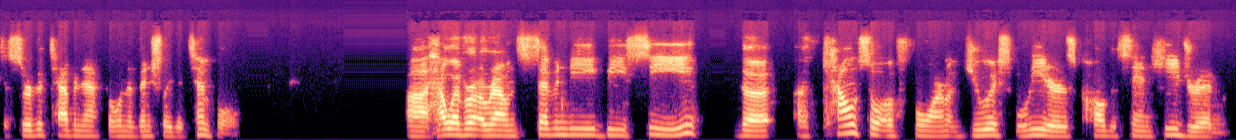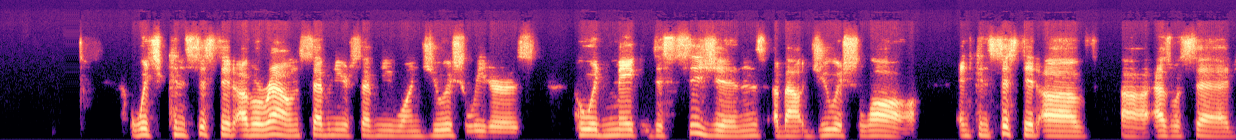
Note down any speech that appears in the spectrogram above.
to serve the tabernacle and eventually the temple. Uh, however, around 70 BC, the a council of form of Jewish leaders called the Sanhedrin, which consisted of around 70 or 71 Jewish leaders who would make decisions about Jewish law and consisted of, uh, as was said,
